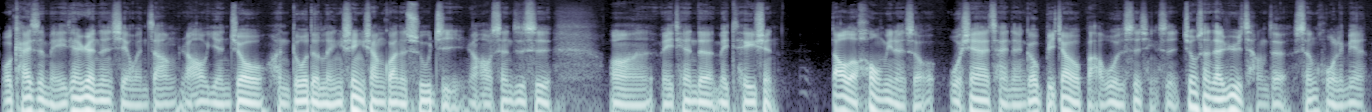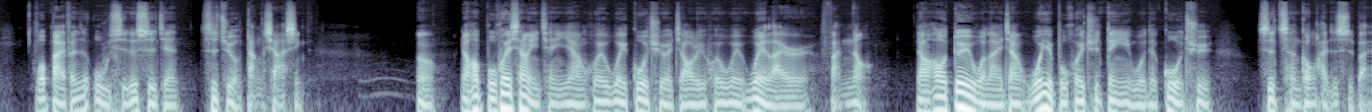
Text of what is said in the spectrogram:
我开始每一天认真写文章，然后研究很多的灵性相关的书籍，然后甚至是呃每天的 meditation。到了后面的时候，我现在才能够比较有把握的事情是，就算在日常的生活里面，我百分之五十的时间是具有当下性的，嗯，然后不会像以前一样会为过去而焦虑，会为未来而烦恼。然后对于我来讲，我也不会去定义我的过去是成功还是失败。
